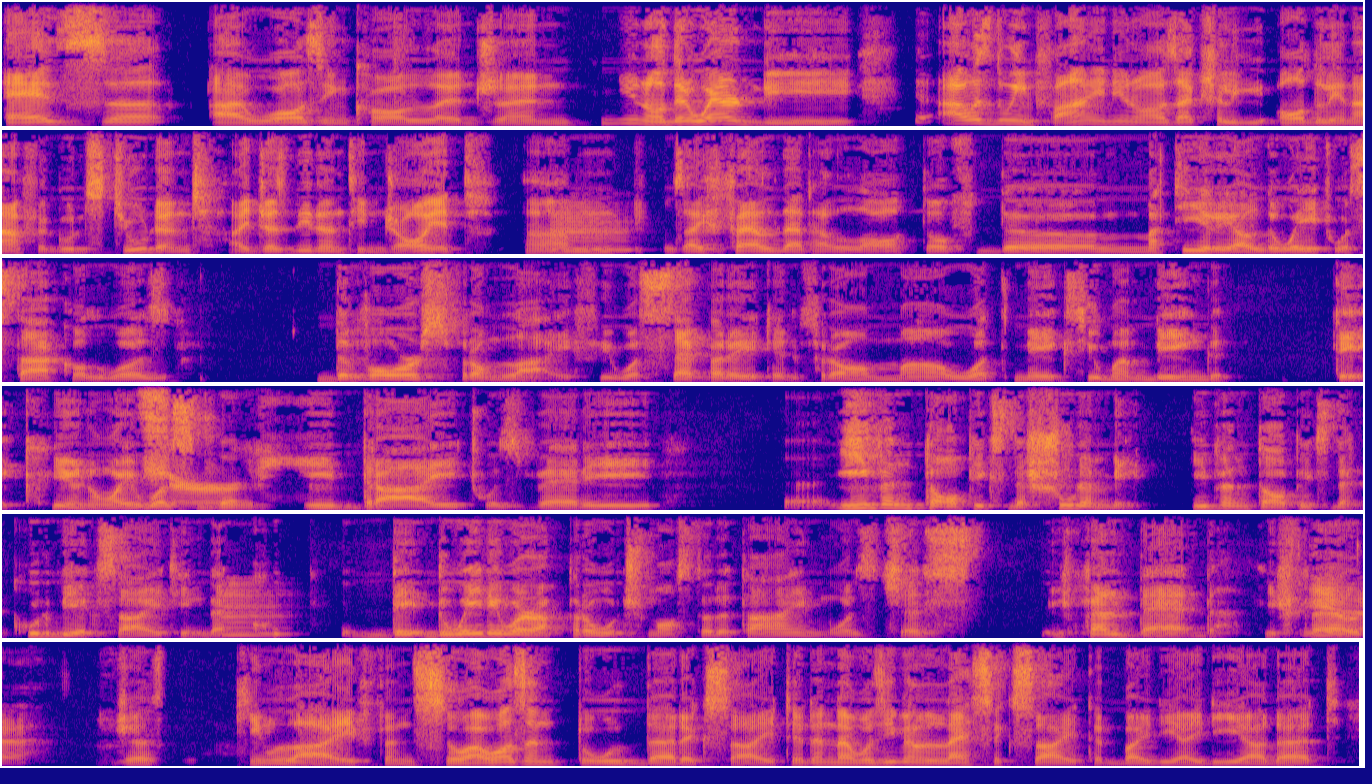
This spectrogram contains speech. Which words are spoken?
As uh, I was in college and, you know, there were the, I was doing fine. You know, I was actually oddly enough a good student. I just didn't enjoy it um, mm. because I felt that a lot of the material, the way it was tackled was divorced from life. It was separated from uh, what makes human being tick. You know, it was sure. very dry. It was very, even topics that shouldn't be even topics that could be exciting, that mm. could, the, the way they were approached most of the time was just, it felt dead. It felt yeah. just in life. And so I wasn't all that excited. And I was even less excited by the idea that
